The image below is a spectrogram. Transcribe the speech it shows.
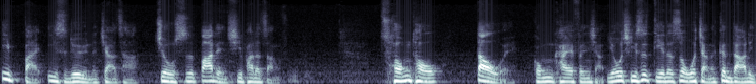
一百一十六元的价差，九十八点七趴的涨幅，从头到尾公开分享，尤其是跌的时候，我讲的更大力，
